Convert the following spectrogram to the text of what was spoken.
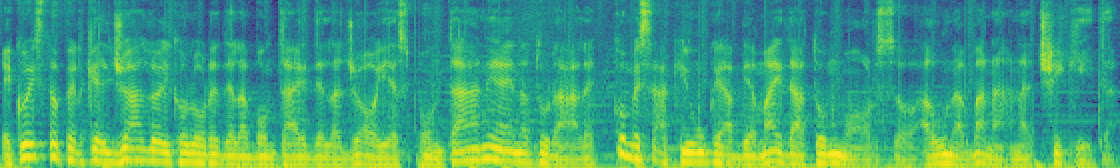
E questo perché il giallo è il colore della bontà e della gioia, spontanea e naturale, come sa chiunque abbia mai dato un morso a una banana Chiquita.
